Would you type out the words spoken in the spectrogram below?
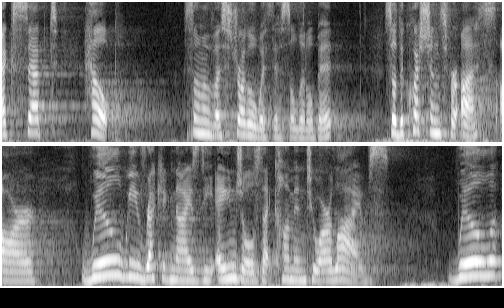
accept help. Some of us struggle with this a little bit. So the questions for us are Will we recognize the angels that come into our lives? Will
